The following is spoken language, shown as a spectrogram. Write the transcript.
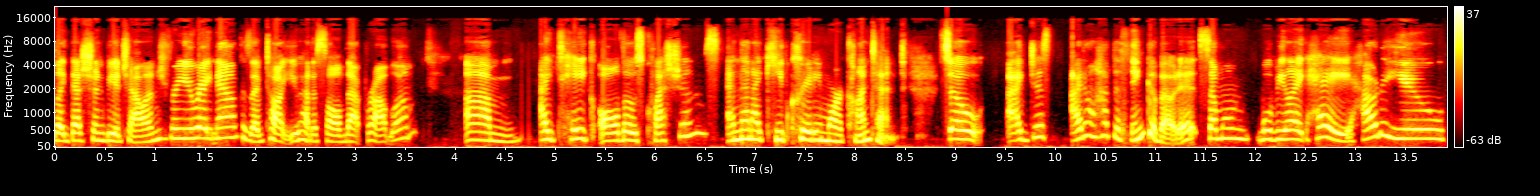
like, that shouldn't be a challenge for you right now because I've taught you how to solve that problem um, I take all those questions and then I keep creating more content. So I just, I don't have to think about it. Someone will be like, Hey, how do you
